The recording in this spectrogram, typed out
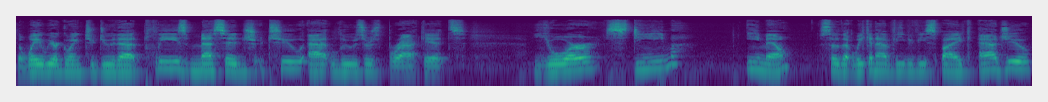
The way we are going to do that, please message to at losers bracket your Steam email so that we can have VVV Spike add you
